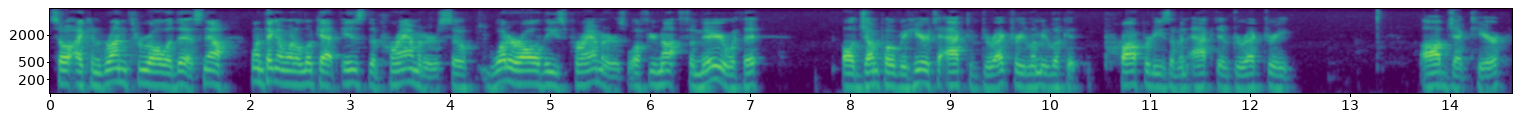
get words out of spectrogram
So I can run through all of this. Now, one thing I want to look at is the parameters. So what are all these parameters? Well, if you're not familiar with it, I'll jump over here to Active Directory. Let me look at properties of an Active Directory object here.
